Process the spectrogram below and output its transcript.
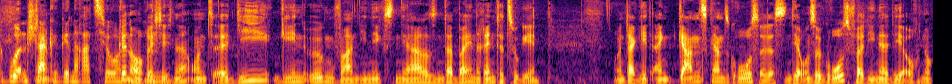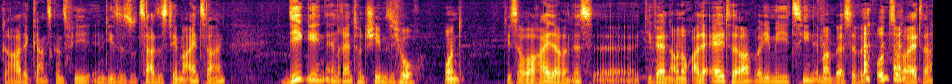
geburtenstarke Generation. Genau, mhm. richtig. Ne? Und äh, die gehen irgendwann, die nächsten Jahre sind dabei, in Rente zu gehen. Und da geht ein ganz, ganz großer, das sind ja unsere Großverdiener, die auch noch gerade ganz, ganz viel in diese Sozialsysteme einzahlen, die gehen in Rente und schieben sich hoch. Und die Sauerei darin ist, äh, die werden auch noch alle älter, weil die Medizin immer besser wird und so weiter.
